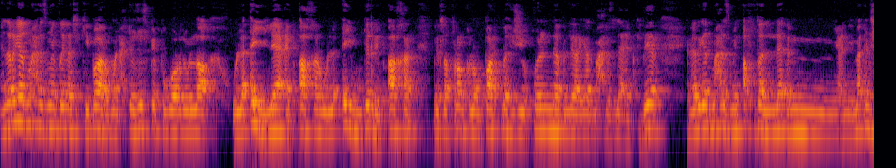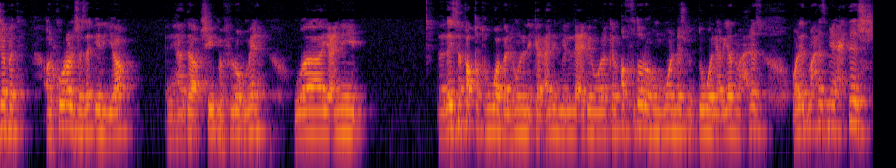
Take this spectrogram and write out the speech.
يعني رياض محرز من طينات الكبار وما نحتاجوش بيب ولا ولا أي لاعب آخر ولا أي مدرب آخر مثل فرانك لومبارد باه يجي يقول لنا باللي رياض محرز لاعب كبير. يعني رياض محرز من أفضل يعني ما أنجبت الكرة الجزائرية. يعني هذا شيء مفروغ منه ويعني ليس فقط هو بل هنالك العديد من اللاعبين ولكن أفضلهم هو النجم الدولي رياض محرز. ورياض محرز ما يحتاج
